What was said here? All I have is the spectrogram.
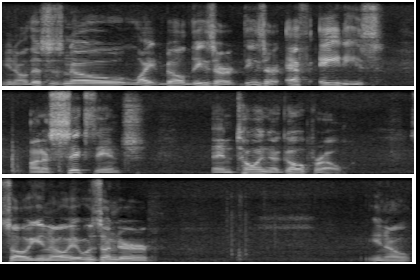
you know, this is no light build. These are these are F80s on a six inch and towing a GoPro. So you know, it was under, you know,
